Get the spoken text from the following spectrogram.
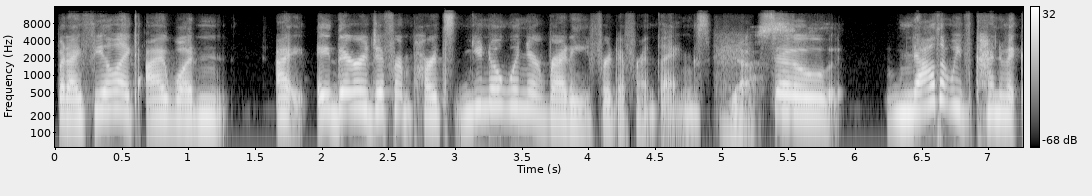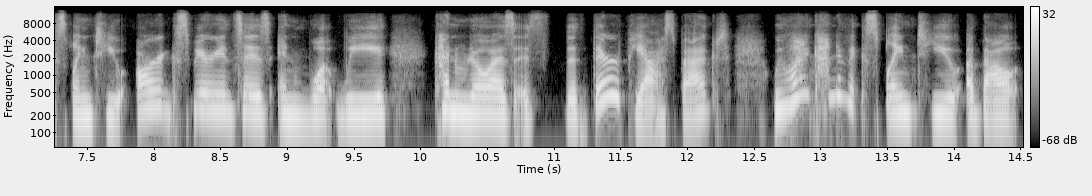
but I feel like I wouldn't I eh, there are different parts, you know when you're ready for different things. Yes. So now that we've kind of explained to you our experiences and what we kind of know as, as the therapy aspect, we want to kind of explain to you about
